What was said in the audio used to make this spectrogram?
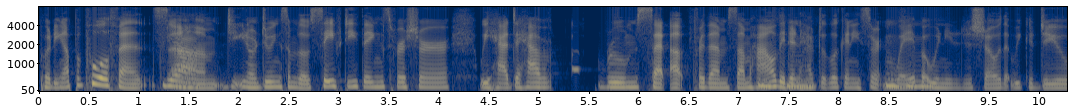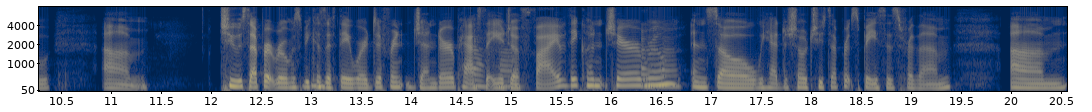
putting up a pool fence, Yeah. um, d- you know, doing some of those safety things for sure. We had to have rooms set up for them somehow. They didn't have to look any certain way, but we needed to show that we could do um, two separate rooms because if they were a different gender past the age of five, they couldn't share a room. And so we had to show two separate spaces for them. Um,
